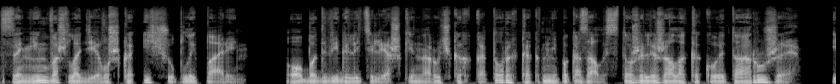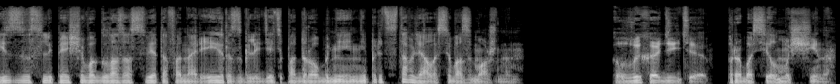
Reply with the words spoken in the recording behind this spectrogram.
За ним вошла девушка и щуплый парень. Оба двигали тележки, на ручках которых, как мне показалось, тоже лежало какое-то оружие. Из-за слепящего глаза света фонарей разглядеть подробнее не представлялось возможным. «Выходите», — пробасил мужчина.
